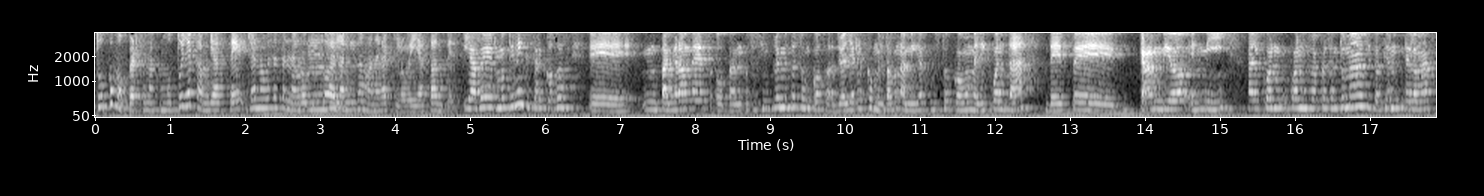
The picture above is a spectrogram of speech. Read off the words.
tú como persona, como tú ya cambiaste, ya no ves ese neurótico de la misma manera que lo veías antes. Y a ver, no tienen que ser cosas eh, tan grandes o tan, o sea, simplemente son cosas. Yo ayer le comentaba a una amiga justo cómo me di cuenta de este cambio en mí al cuando se me presentó una situación de lo más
